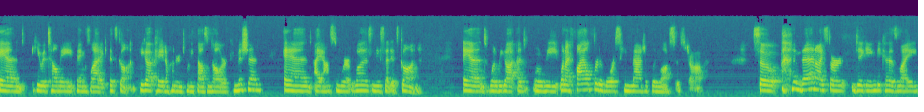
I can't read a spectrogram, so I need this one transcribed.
And he would tell me things like, it's gone. He got paid $120,000 commission. And I asked him where it was, and he said, it's gone. And when we got, a, when we, when I filed for divorce, he magically lost his job. So then I start digging because my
